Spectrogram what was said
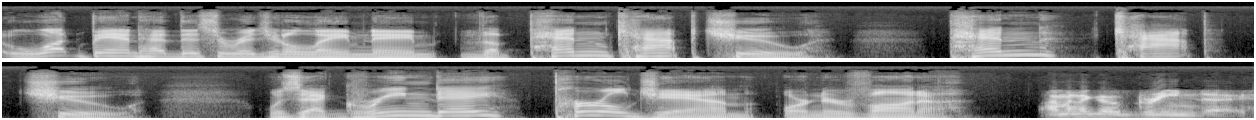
What band had this original lame name? The Pen Cap Chew. Pen Cap Chew. Was that Green Day, Pearl Jam, or Nirvana? I'm gonna go Green Day.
